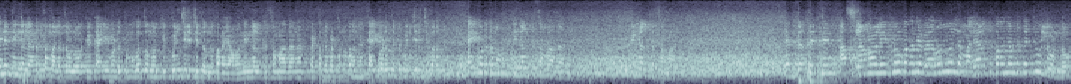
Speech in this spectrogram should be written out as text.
ഇനി നിങ്ങൾ അടുത്ത മലത്തുള്ളവർക്ക് കൈ കൊടുത്ത് മുഖത്ത് നോക്കി പുഞ്ചിരിച്ചിട്ടൊന്ന് പറയാമോ നിങ്ങൾക്ക് സമാധാനം? പെട്ടെന്ന് പെട്ടെന്ന് പറഞ്ഞു കൈ കൊടുത്തിട്ട് പുഞ്ചിരിച്ച് പറഞ്ഞു കൈ കൊടുക്കണം. നിങ്ങൾക്ക് സമാധാനം. നിങ്ങൾക്ക് സമാധാനം. എന്താ തെറ്റ്? അസ്ലാം വലൈക്കും പറഞ്ഞ വേറൊന്നുമില്ല. മലയാളത്തിൽ പറഞ്ഞുകൊണ്ട് തെറ്റുമില്ല ഉണ്ടോ?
